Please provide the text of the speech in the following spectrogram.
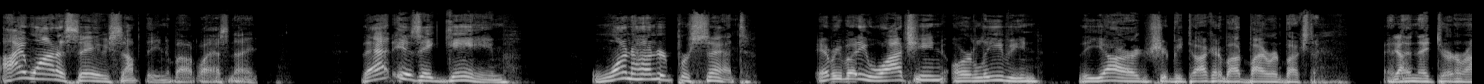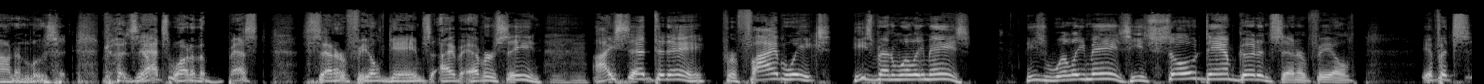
I want to say something about last night. That is a game, one hundred percent. Everybody watching or leaving the yard should be talking about Byron Buxton. And Yeah. then they turn around and lose it because that's one of the best center field games I've ever seen. I said today for five weeks, he's been Willie Mays. He's Willie Mays. He's so damn good in center field. If it's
